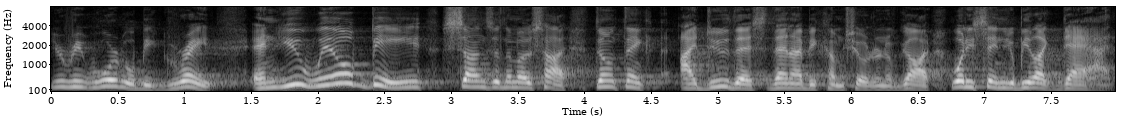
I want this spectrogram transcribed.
Your reward will be great, and you will be sons of the Most High. Don't think, I do this, then I become children of God. What he's saying, you'll be like dad.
